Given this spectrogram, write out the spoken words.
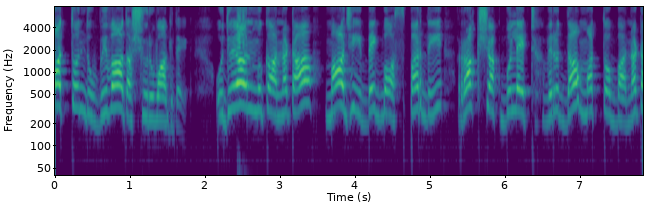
ಮತ್ತೊಂದು ವಿವಾದ ಶುರುವಾಗಿದೆ. ಉದಯೋನ್ಮುಖ ನಟ, ಮಾಜಿ ಬಿಗ್ ಬಾಸ್ ಸ್ಪರ್ಧಿ ರಕ್ಷಕ್ ಬುಲೆಟ್ ವಿರುದ್ಧ ಮತ್ತೊಬ್ಬ ನಟ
